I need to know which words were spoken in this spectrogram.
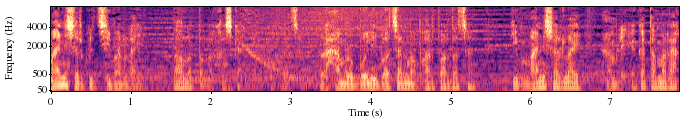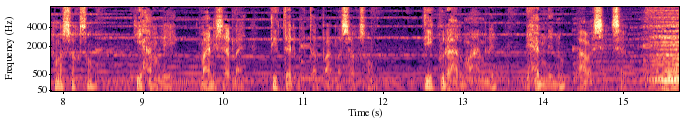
मानिसहरूको जीवनलाई तल तल खस्काइरहेको हुँदछ र हाम्रो बोली वचनमा भर पर्दछ कि मानिसहरूलाई हामीले एकतामा राख्न सक्छौँ कि हामीले मानिसहरूलाई तितर भित्र पार्न सक्छौँ। ती कुराहरूमा हामीले ध्यान दिनु आवश्यक छ।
